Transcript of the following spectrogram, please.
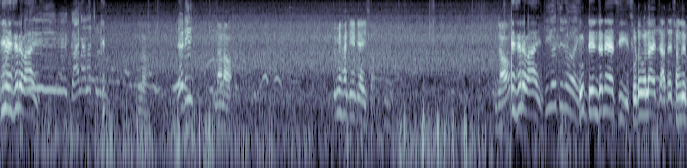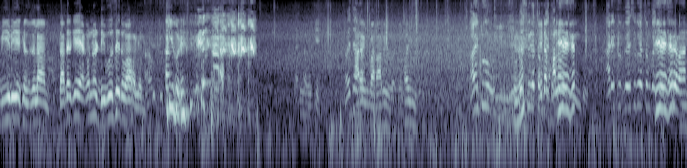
কি হয়েছে রে ভাই? গান আলা চলে রেডি দাঁড়াও। তুমি হাঁটি হাঁটি আইছো যাও। রে ভাই। কি হচ্ছে রে ভাই? খুব টেনশনে আছি। ছোটবেলায় যাদের সঙ্গে বিয়ে খেলছিলাম তাদেরকে এখনও ডিভোর্সে দেওয়া হলো না? আরেকবার আরেকবার। এটা ভালো? কিন্তু। বেশি করে কি রে ভাই?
